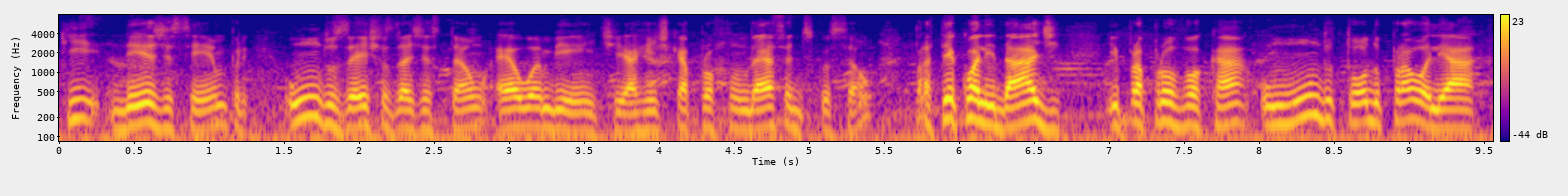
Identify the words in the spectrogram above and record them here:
que desde sempre um dos eixos da gestão é o ambiente. E a gente quer aprofundar essa discussão para ter qualidade e para provocar o mundo todo para olhar,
